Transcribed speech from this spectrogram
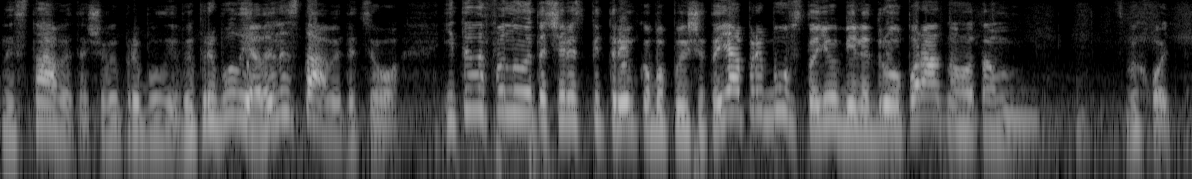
Не ставите, що ви прибули. Ви прибули, але не ставите цього. І телефонуєте через підтримку, або пишете: Я прибув, стою біля другого парадного, там виходьте.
